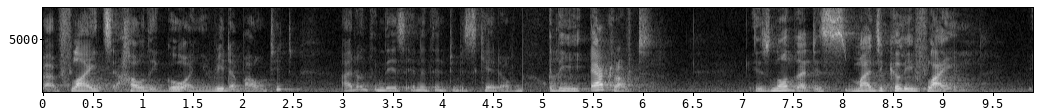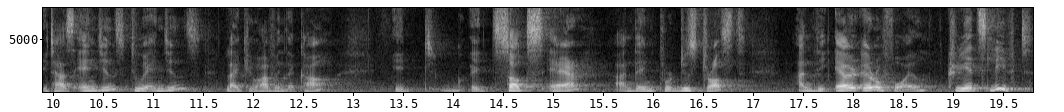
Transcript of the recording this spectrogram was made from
uh, flights, how they go, and you read about it, I don't think there's anything to be scared of. The aircraft is not that it's magically flying. It has engines, two engines, like you have in the car. It, it sucks air and then produces thrust, and the air aerofoil creates lift,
